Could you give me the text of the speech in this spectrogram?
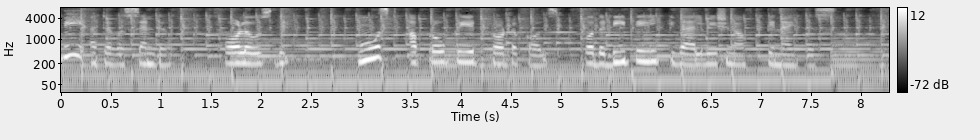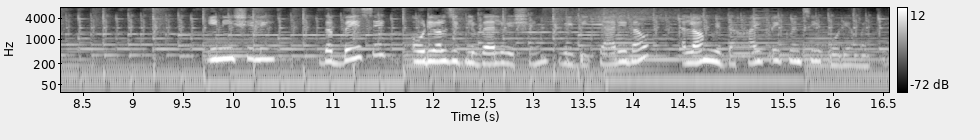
We at our center follows the most appropriate protocols for the detailed evaluation of tinnitus. Initially, the basic audiological evaluation will be carried out along with the high frequency audiometry.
